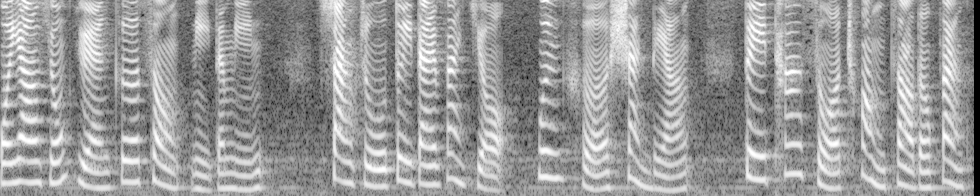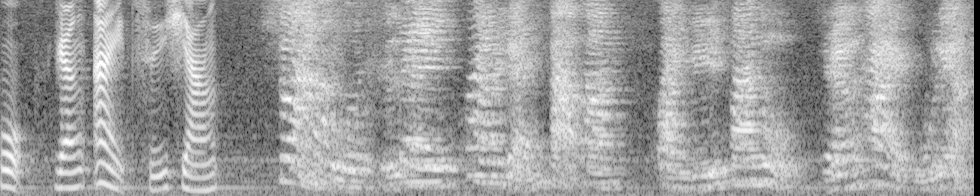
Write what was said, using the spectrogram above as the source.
我要永远歌颂你的名。上主对待万有温和善良，对他所创造的万物仁爱慈祥。上主慈悲宽仁大方，缓于发怒，仁爱无量。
